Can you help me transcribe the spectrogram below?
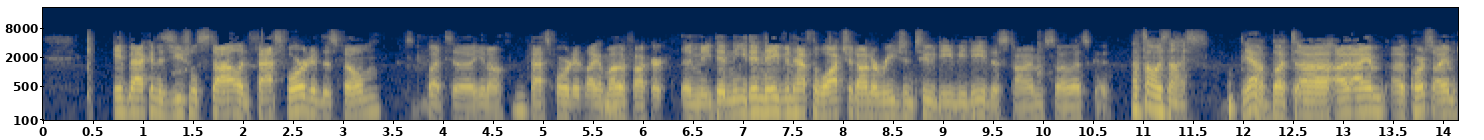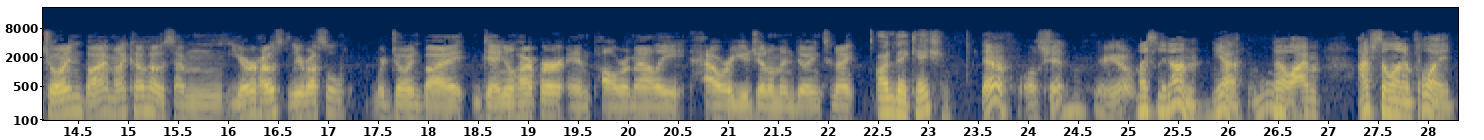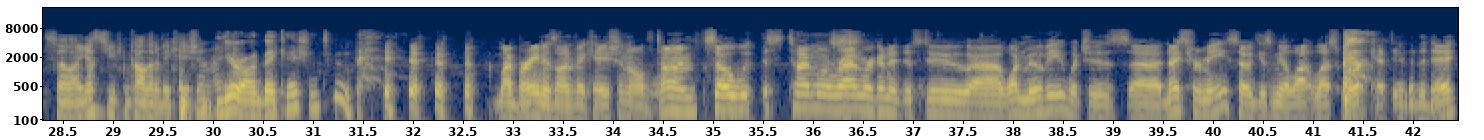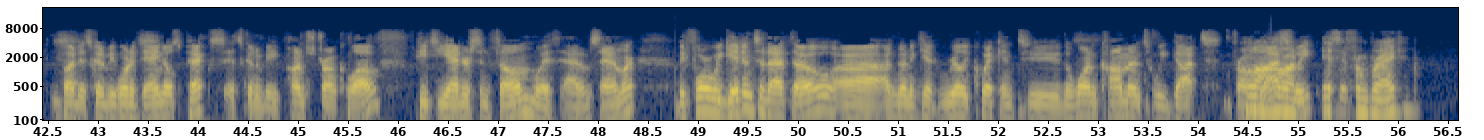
came back in his usual style and fast forwarded this film, but uh, you know, fast forwarded like a motherfucker. And he didn't he didn't even have to watch it on a Region Two DVD this time, so that's good. That's always nice. Yeah, but uh, I, I am, of course, I am joined by my co-host. I'm your host, Lee Russell. We're joined by Daniel Harper and Paul Romali. How are you gentlemen doing tonight? on vacation. Yeah, well, shit. There you go. Nicely done. Yeah. No, I'm I'm still unemployed, so I guess you can call that a vacation, right? You're on vacation too. my brain is on vacation all the time. So this time around, we're going to just do uh, one movie, which is uh, nice for me. So it gives me a lot less work at the end of the day. But it's going to be one of Daniel's picks. It's going to be Punch Drunk Love, P.T. Anderson film with Adam Sandler. Before we get into that, though, uh, I'm going to get really quick into the one comment we got from Hold on, last hold on. week. Is it from Greg?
